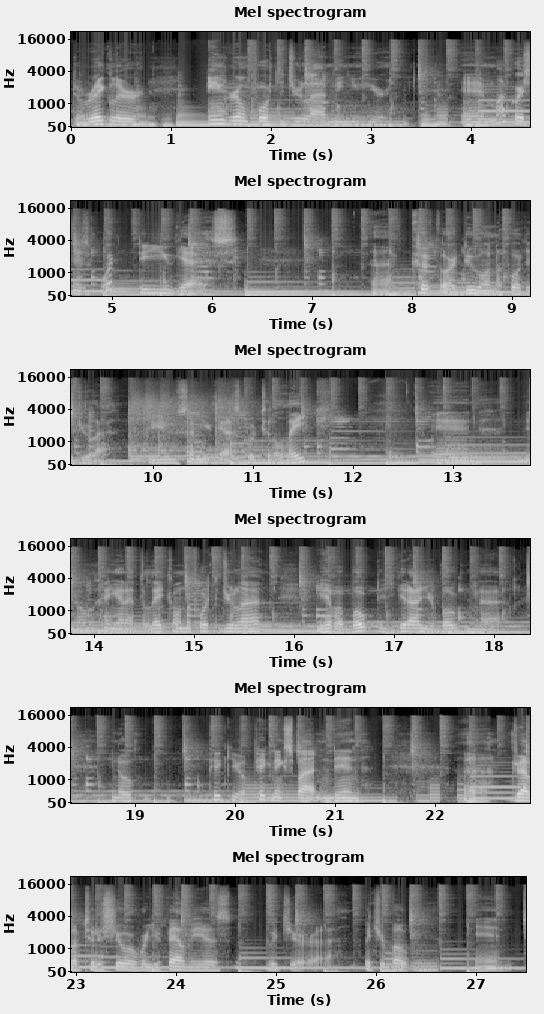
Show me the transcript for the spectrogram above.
the regular Ingram 4th of July menu here. And my question is, what do you guys uh, cook or do on the 4th of July? Do you, some of you guys go to the lake and, you know, hang out at the lake on the 4th of July? You have a boat that you get out on your boat and, uh, you know, pick your picnic spot and then uh, drive up to the shore where your family is with your uh, with your boat and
